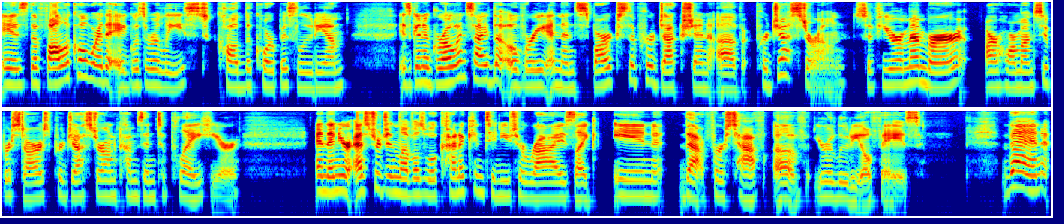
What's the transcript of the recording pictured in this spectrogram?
is the follicle where the egg was released, called the corpus luteum, is going to grow inside the ovary and then sparks the production of progesterone. So, if you remember our hormone superstars, progesterone comes into play here. And then your estrogen levels will kind of continue to rise like in that first half of your luteal phase. Then,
